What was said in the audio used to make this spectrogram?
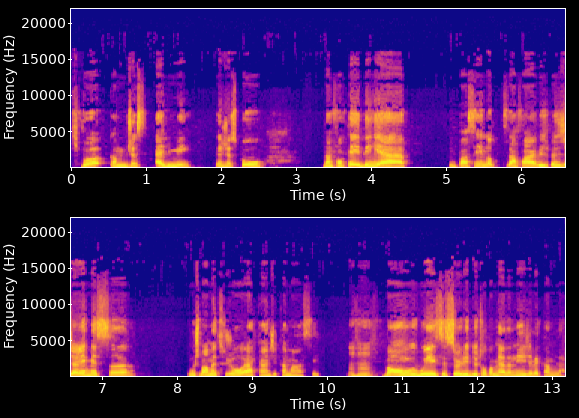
qui va comme juste allumer. C'est juste pour, dans le fond, t'aider à passer une autre petite affaire. J'aurais aimé ça moi, je m'en remets toujours à quand j'ai commencé. Mm-hmm. Bon, oui, c'est sûr, les deux, trois premières années, j'avais comme la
